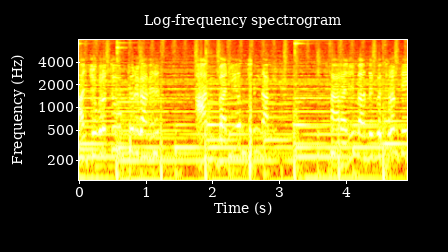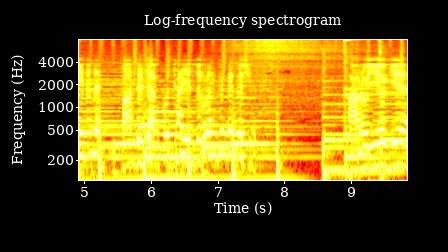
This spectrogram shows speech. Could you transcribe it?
안쪽으로 뚝 들어가면 안반이 엄청납니다. 사람이 만든 것처럼 되어 있는데 만들지 않고 자연적으로 형성된 것입니다 바로 여기에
